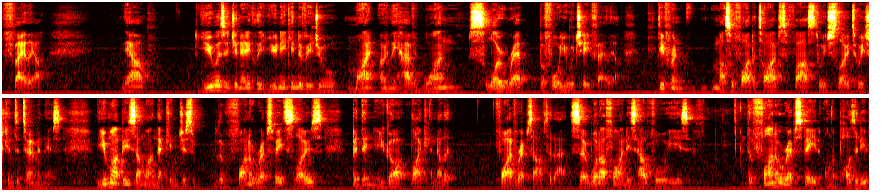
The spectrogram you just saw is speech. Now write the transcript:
failure. Now, you as a genetically unique individual might only have one slow rep before you achieve failure. Different muscle fiber types, fast twitch, slow twitch, can determine this. You might be someone that can just, the final rep speed slows, but then you got like another five reps after that. So what I find is helpful is the final rep speed on the positive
